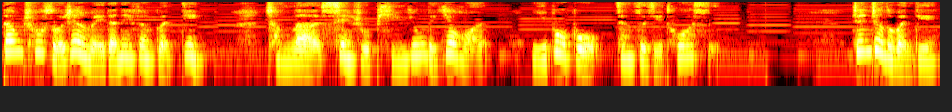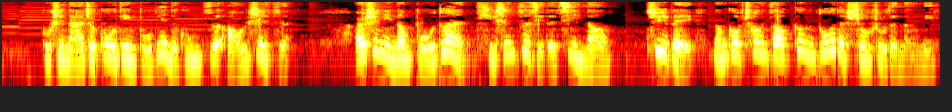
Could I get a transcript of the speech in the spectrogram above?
当初所认为的那份稳定，成了陷入平庸的诱饵，一步步将自己拖死。真正的稳定。不是拿着固定不变的工资熬日子，而是你能不断提升自己的技能，具备能够创造更多的收入的能力。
